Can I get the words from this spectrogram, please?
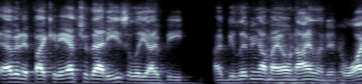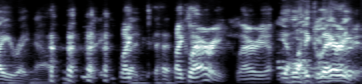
Evan, if I could answer that easily, I'd be, I'd be living on my own island in Hawaii right now. like, But, uh, like Larry, Larry. Yeah, like Joe Larry,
